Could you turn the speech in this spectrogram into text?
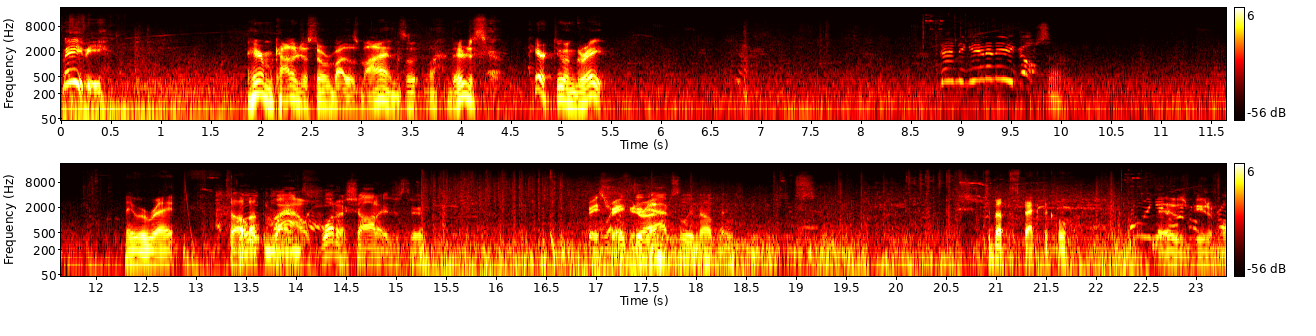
Maybe. I hear them kind of just over by those mines. They're just, they're doing great. Sending in an eagle. So. They were right. It's all Oh, about the oh, wow, what a shot I just threw. Very It straight did run. absolutely nothing. It's about the spectacle. It was beautiful.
